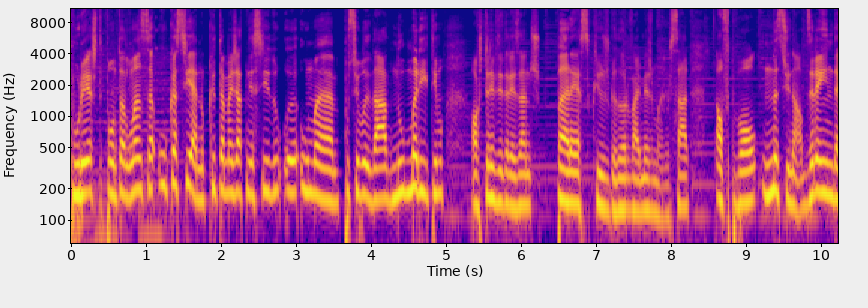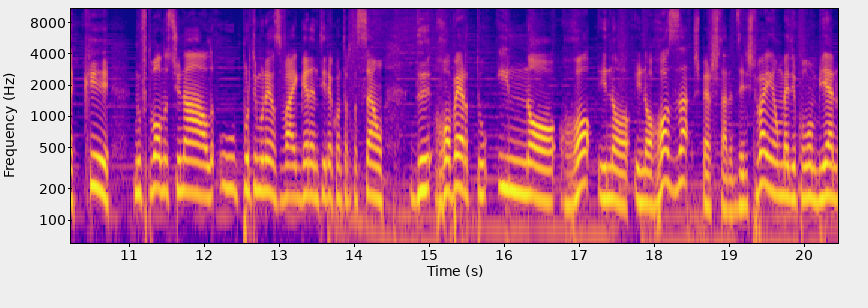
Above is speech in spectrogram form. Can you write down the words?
por este ponta de lança, o Cassiano, que também já tinha sido uh, uma possibilidade no Marítimo, aos 33 anos, parece que o jogador vai mesmo regressar ao futebol nacional. Dizer ainda que no futebol nacional, o Portimonense vai garantir a contratação de Roberto Inorro, Ino, Inorrosa, espero estar a dizer isto bem, é um médio colombiano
